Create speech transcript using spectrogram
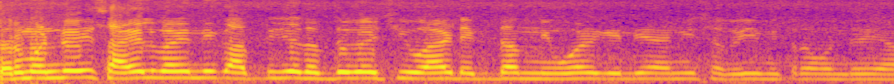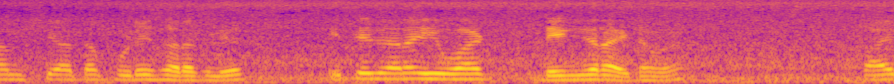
तर मंडळी साहिलबाईंनी कापटीच्या धबधब्याची वाट एकदम निवड केली आणि सगळी मित्रमंडळी आमची आता पुढे सरकली आहेत. इथे जरा ही वाट डेंजर आयटम आहे काय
